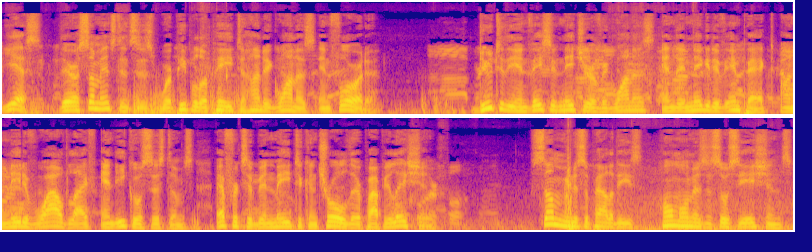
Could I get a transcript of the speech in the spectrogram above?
Yes, there are some instances where people are paid to hunt iguanas in Florida. Due to the invasive nature of iguanas and their negative impact on native wildlife and ecosystems, efforts have been made to control their population. Some municipalities, homeowners associations,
